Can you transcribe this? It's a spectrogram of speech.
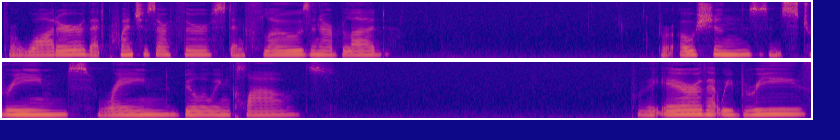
For water that quenches our thirst and flows in our blood. For oceans and streams, rain, billowing clouds. For the air that we breathe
